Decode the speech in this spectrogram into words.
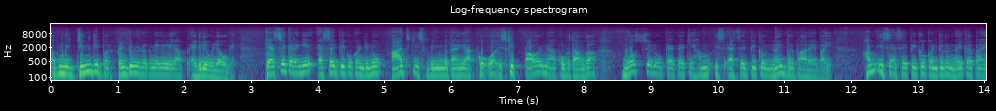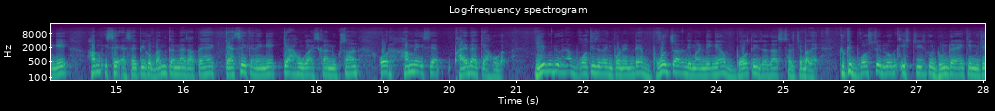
अपनी ज़िंदगी पर कंटिन्यू रखने के लिए आप एग्री हो जाओगे। कैसे करेंगे? एसआईपी को कंटिन्यू आज की इस वीडियो में बताएँगे आपको और इसकी पावर मैं आपको बताऊँगा। बहुत से लोग कहते हैं कि हम इस एसआईपी को नहीं भर पा रहे भाई। हम इस एसआईपी को कंटिन्यू नहीं कर पाएँगे। हम इसे एस को बंद करना चाहते हैं। कैसे करेंगे? क्या होगा इसका नुकसान? और हमें इसे फ़ायदा क्या होगा? ये वीडियो है ना, बहुत ही ज़्यादा इंपॉर्टेंट है, बहुत ज़्यादा डिमांडिंग है और बहुत ही ज़्यादा सर्चेबल है। क्योंकि बहुत से लोग इस चीज़ को ढूंढ रहे हैं कि मुझे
